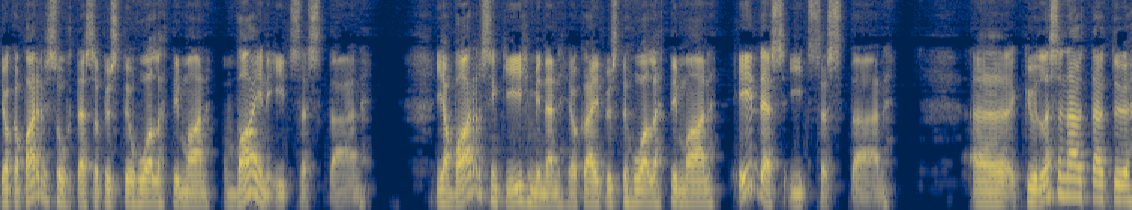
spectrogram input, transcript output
joka parisuhteessa pystyy huolehtimaan vain itsestään, ja varsinkin ihminen, joka ei pysty huolehtimaan edes itsestään, kyllä se näyttäytyy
